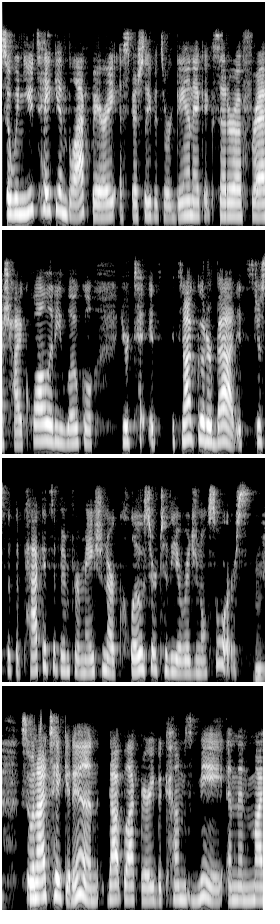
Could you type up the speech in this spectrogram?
so when you take in blackberry especially if it's organic etc fresh high quality local you're t- it's it's not good or bad it's just that the packets of information are closer to the original source mm-hmm. so when i take it in that blackberry becomes me and then my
